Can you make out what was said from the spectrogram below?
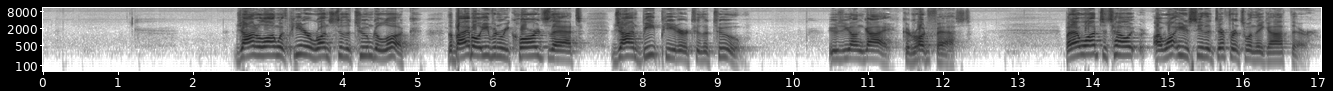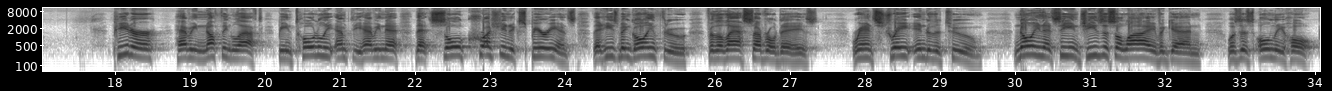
John, along with Peter, runs to the tomb to look. The Bible even records that John beat Peter to the tomb. He was a young guy, could run fast. But I want to tell I want you to see the difference when they got there. Peter having nothing left, being totally empty, having that, that soul crushing experience that he's been going through for the last several days, ran straight into the tomb knowing that seeing Jesus alive again was his only hope.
